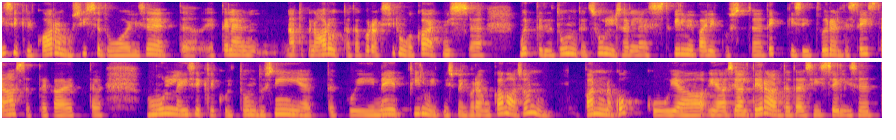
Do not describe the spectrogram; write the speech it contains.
isiklikku arvamust sisse tuua, oli see, et, et Helen, natukene arutada korraks sinuga ka, et mis mõtted ja tunded sul sellest filmivalikust tekkisid võrreldes teiste aastatega, et mulle isiklikult tundus nii, et kui need filmid, mis meil praegu kavas on panna kokku ja, ja sealt eraldada siis sellised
